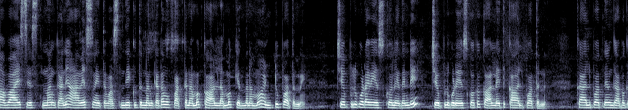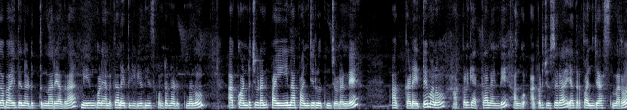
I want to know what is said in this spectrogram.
ఆ వాయిస్ ఇస్తున్నాను కానీ ఆవేశం అయితే వస్తుంది. ఎక్కుతున్నాను కదా ఒక పక్కనమ్మో కాళ్ళమ్మో కిందనమ్మో అంటుపోతున్నాయి చెప్పులు కూడా వేసుకోలేదండి. చెప్పులు కూడా వేసుకోక కాళ్ళు అయితే కాలిపోతున్నాయి. కాలిపోతున్నాను గబగబా అయితే నడుపుతున్నారు ఎదరా. మేము కూడా వెనకాల అయితే వీడియో తీసుకుంటూ నడుపుతున్నాను. ఆ కొండ చూడండి పైన పని జరుగుతుంది చూడండి. అక్కడైతే మనం అక్కడికి ఎక్కాలండి. అక్కడ చూసారా? ఎదర పని చేస్తున్నారు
